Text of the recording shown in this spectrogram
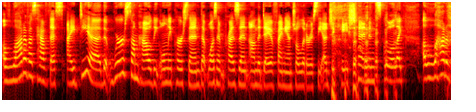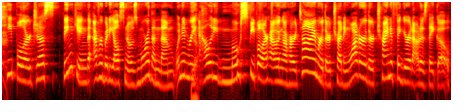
a lot of us have this idea that we're somehow the only person that wasn't present on the day of financial literacy education in school. Like a lot of people are just thinking that everybody else knows more than them when in reality yeah. most people are having a hard time or they're treading water they're trying to figure it out as they go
